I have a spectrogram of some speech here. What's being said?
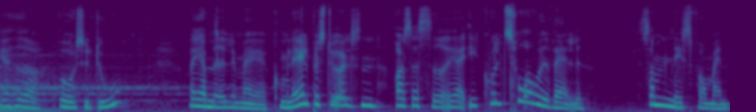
Jeg hedder Åse Due, og jeg er medlem af kommunalbestyrelsen, og så sidder jeg i kulturudvalget som næstformand.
